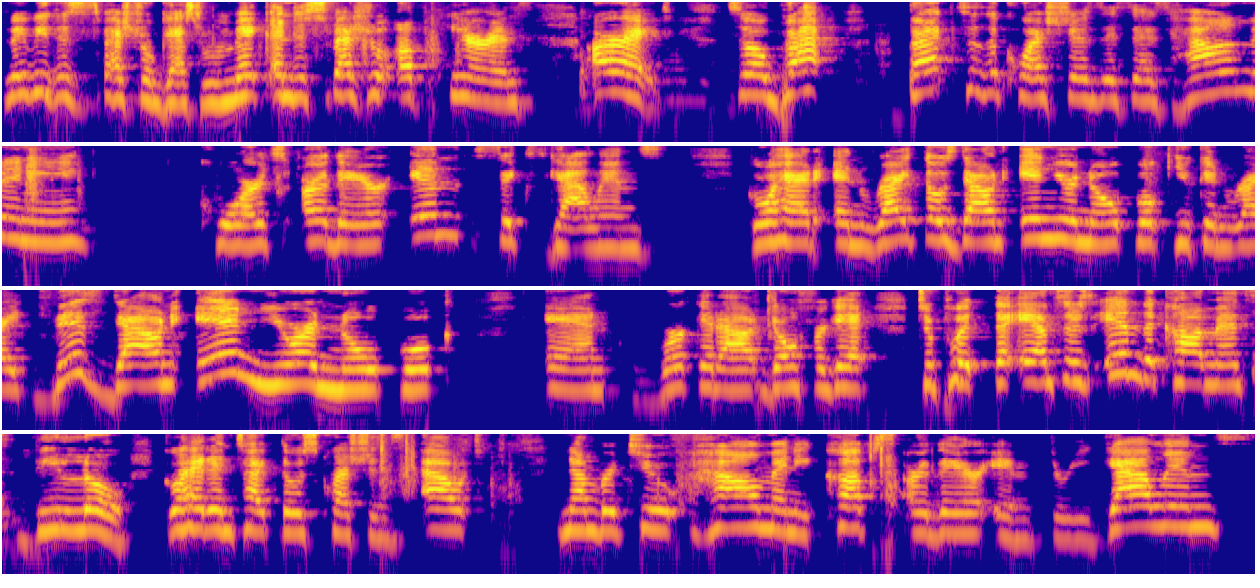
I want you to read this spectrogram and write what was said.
Maybe this special guest will make a special appearance. All right. So back back to the questions. It says how many quarts are there in six gallons? Go ahead and write those down in your notebook. You can write this down in your notebook and work it out. Don't forget to put the answers in the comments below. Go ahead and type those questions out. Number two, how many cups are there in three gallons?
